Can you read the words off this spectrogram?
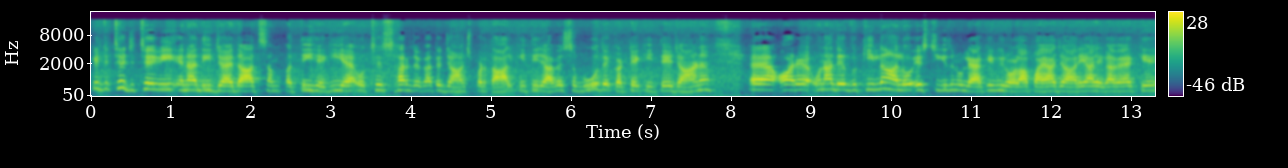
ਕਿ ਜਿੱਥੇ ਜਿੱਥੇ ਵੀ ਇਹਨਾਂ ਦੀ ਜਾਇਦਾਦ ਸੰਪਤੀ ਹੈਗੀ ਹੈ, ਉੱਥੇ ਹਰ ਜਗ੍ਹਾ ਤੇ ਜਾਂਚ ਪੜਤਾਲ ਕੀਤੀ ਜਾਵੇ, ਸਬੂਤ ਇਕੱਠੇ ਕੀਤੇ ਜਾਣ। ਔਰ ਉਹਨਾਂ ਦੇ ਵਕੀਲਾਂ ਵੱਲੋਂ ਇਸ ਚੀਜ਼ ਨੂੰ ਲੈ ਕੇ ਵੀ ਰੌਲਾ ਪਾਇਆ ਜਾ ਰਿਹਾ ਹੈਗਾ ਵੈ ਕਿ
